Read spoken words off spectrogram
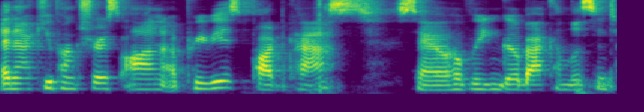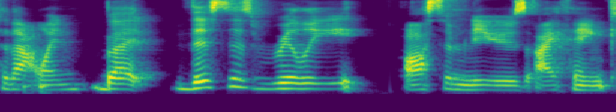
an acupuncturist on a previous podcast, so hopefully you can go back and listen to that one. But this is really awesome news, I think,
